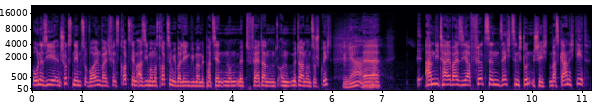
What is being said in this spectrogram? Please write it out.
ohne sie in Schutz nehmen zu wollen, weil ich finde es trotzdem assi, man muss trotzdem überlegen, wie man mit Patienten und mit Vätern und, und Müttern und so spricht Ja, äh, ja. haben die teilweise ja 14, 16 Stunden Schichten, was gar nicht geht.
